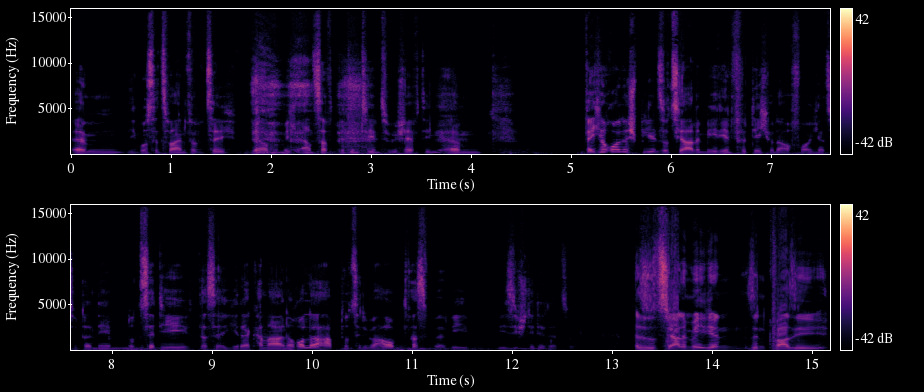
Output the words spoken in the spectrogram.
Ähm, ich musste 52 werden, um mich ernsthaft mit den Themen zu beschäftigen. Ähm, welche Rolle spielen soziale Medien für dich oder auch für euch als Unternehmen? Nutzt ihr die, dass ihr jeder Kanal eine Rolle habt? Nutzt ihr die überhaupt? Was, wie, wie steht ihr dazu? Also soziale Medien sind quasi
